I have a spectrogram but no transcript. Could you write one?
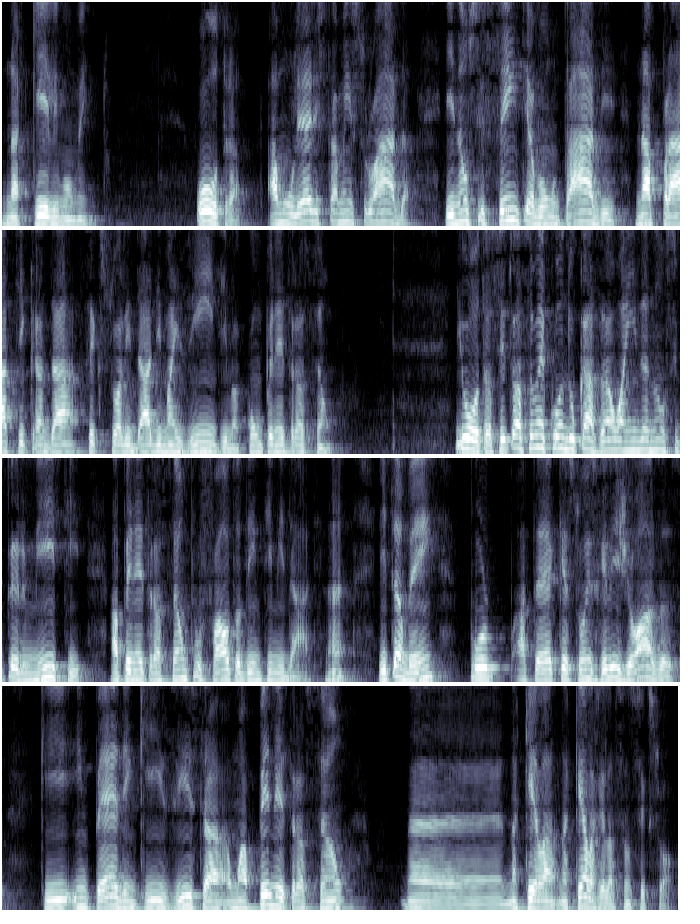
naquele momento. Outra, a mulher está menstruada e não se sente à vontade na prática da sexualidade mais íntima, com penetração. E outra situação é quando o casal ainda não se permite a penetração por falta de intimidade, né? E também por até questões religiosas que impedem que exista uma penetração é, naquela, naquela relação sexual.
